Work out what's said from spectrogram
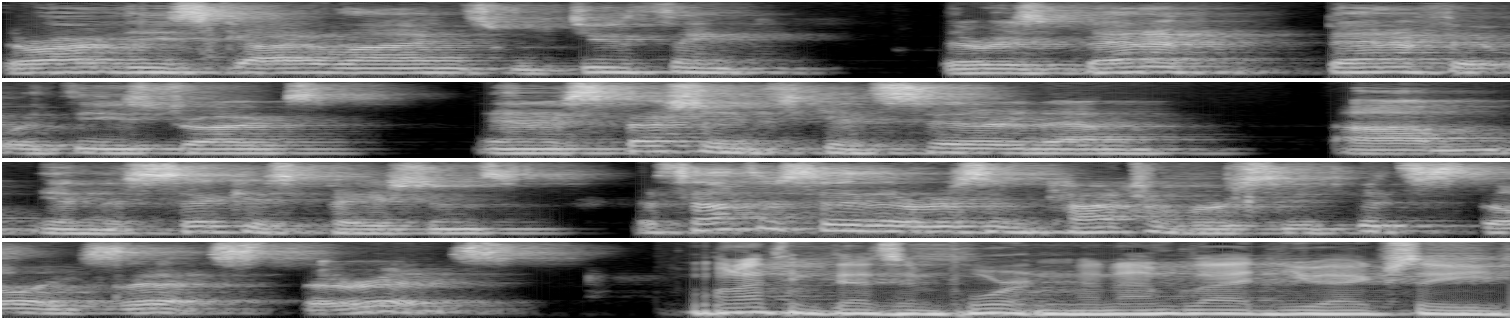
There are these guidelines. We do think there is benefit benefit with these drugs, and especially to consider them um, in the sickest patients. It's not to say there isn't controversy. It still exists. There is. Well, I think that's important, and I'm glad you actually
